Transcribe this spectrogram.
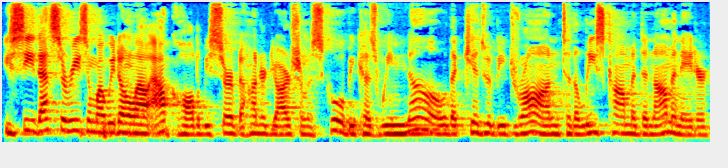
You see, that's the reason why we don't allow alcohol to be served 100 yards from a school because we know that kids would be drawn to the least common denominator.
